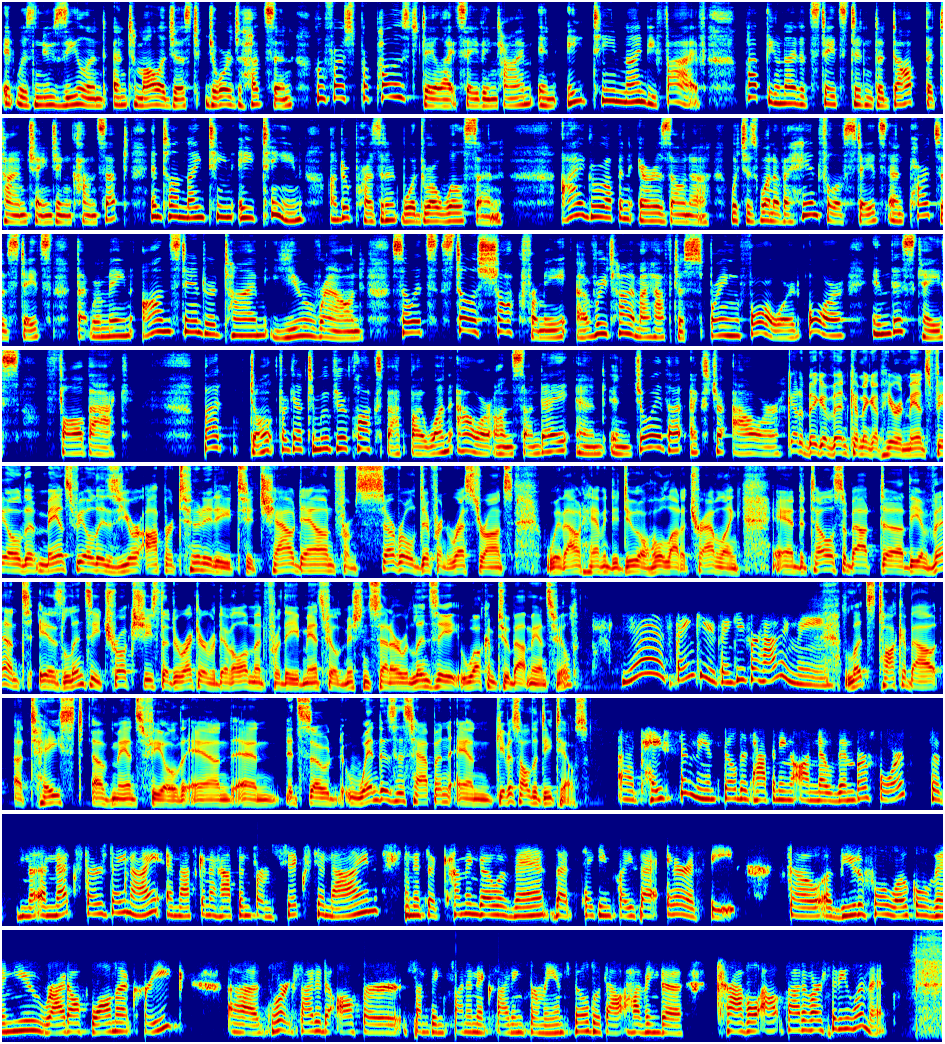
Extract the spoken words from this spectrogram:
It was New Zealand entomologist George Hudson who first proposed daylight saving time in 1895, but the United States didn't adopt the time changing concept until 1918 under President Woodrow Wilson. I grew up in Arizona, which is one of a handful of states and parts of states that remain on standard time year round, so it's still a shock for me every time I have to spring forward or, in this case, fall back. But don't forget to move your clocks back by one hour on Sunday and enjoy that extra hour. Got a big event coming up here in Mansfield. Mansfield is your opportunity to chow down from several different restaurants without having to do a whole lot of traveling. And to tell us about uh, the event is Lindsay Trook. She's the Director of Development for the Mansfield Mission Center. Lindsay, welcome to About Mansfield. Yes, thank you. Thank you for having me. Let's talk about a taste of Mansfield and and so when does this happen and give us all the details. Uh, Taste of Mansfield is happening on November 4th, so next Thursday night, and that's going to happen from 6 to 9. And it's a come and go event that's taking place at Aristide. So, a beautiful local venue right off Walnut Creek. Uh, so we're excited to offer something fun and exciting for Mansfield without having to travel outside of our city limits.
